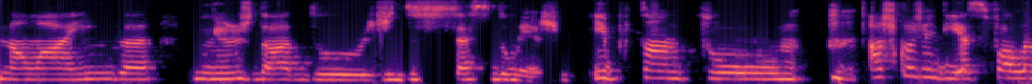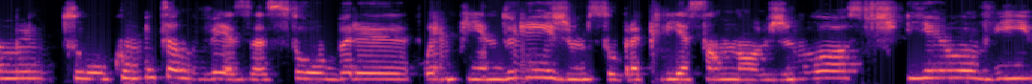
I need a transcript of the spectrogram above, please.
não há ainda nenhum dados de sucesso do mesmo. E, portanto, acho que hoje em dia se fala muito, com muita leveza, sobre o empreendedorismo, sobre a criação de novos negócios, e eu ouvi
